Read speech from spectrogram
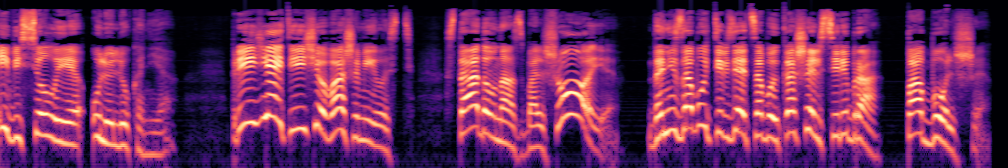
и веселые улюлюканья. «Приезжайте еще, ваша милость! Стадо у нас большое! Да не забудьте взять с собой кошель серебра побольше!»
